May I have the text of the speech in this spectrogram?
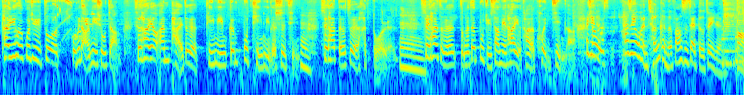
他因为过去做国民党的秘书长，所以他要安排这个提名跟不提名的事情，嗯，所以他得罪了很多人，嗯，所以他整个整个在布局上面，他有他的困境啊，而且我他是用很诚恳的方式在得罪人。啊，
